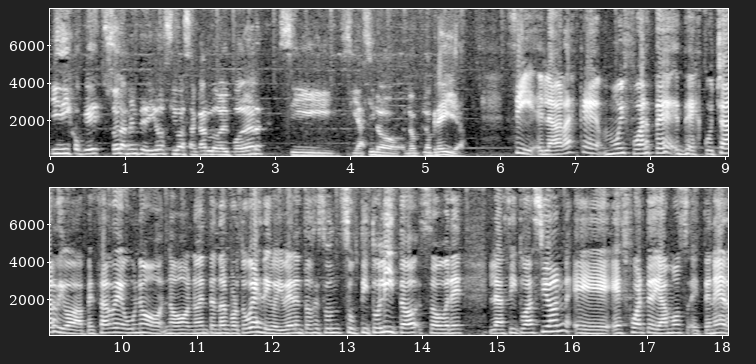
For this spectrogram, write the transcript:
y dijo que solamente Dios iba a sacarlo del poder si, si así lo, lo creía. Sí, la verdad es que muy fuerte de escuchar, digo, a pesar de uno no, no entender portugués, digo, y ver entonces un subtitulito sobre la situación, eh, es fuerte, digamos, eh, tener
